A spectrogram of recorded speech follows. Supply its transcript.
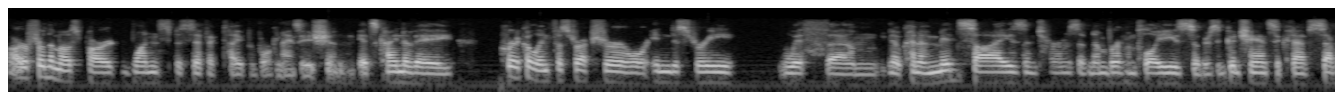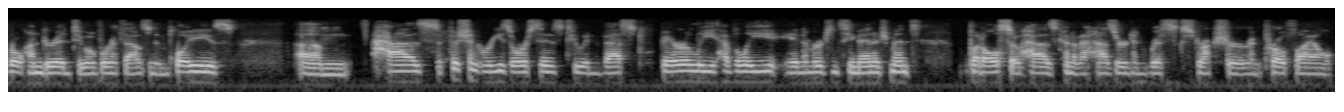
are for the most part one specific type of organization. It's kind of a critical infrastructure or industry with um, you know kind of mid-size in terms of number of employees. So there's a good chance it could have several hundred to over a thousand employees. Um, has sufficient resources to invest fairly heavily in emergency management, but also has kind of a hazard and risk structure and profile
